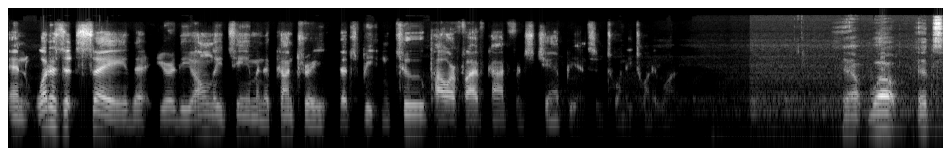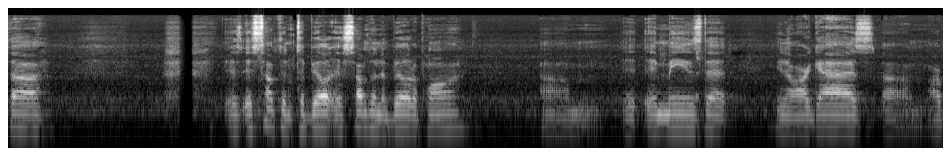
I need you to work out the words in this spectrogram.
and what does it say that you're the only team in the country that's beaten two Power Five conference champions in 2021? Yeah, well, it's uh, it's, it's something to build. It's something to build upon. Um, it, it, means that you know our guys, um, our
